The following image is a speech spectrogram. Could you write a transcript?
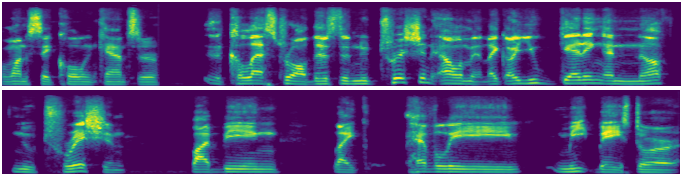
I want to say colon cancer, the cholesterol. There's the nutrition element. Like, are you getting enough nutrition by being like heavily meat based, or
